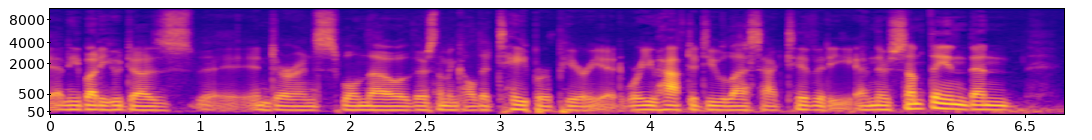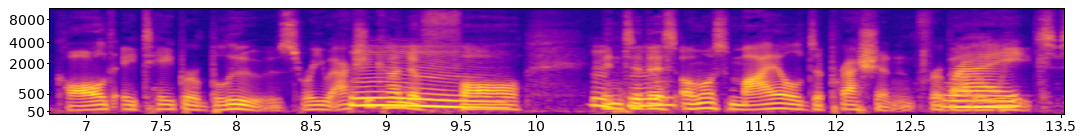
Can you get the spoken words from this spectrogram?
anybody who does uh, endurance will know there's something called a taper period where you have to do less activity. And there's something then called a taper blues where you actually mm. kind of hmm. fall mm-hmm. into this almost mild depression for about right. a week.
